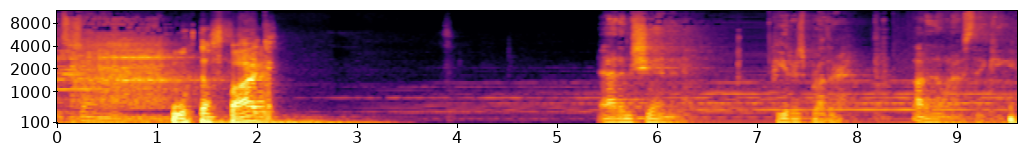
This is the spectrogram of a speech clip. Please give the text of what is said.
This is on me. What the fuck? Adam Shannon. Peter's brother. I don't know what I was thinking.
